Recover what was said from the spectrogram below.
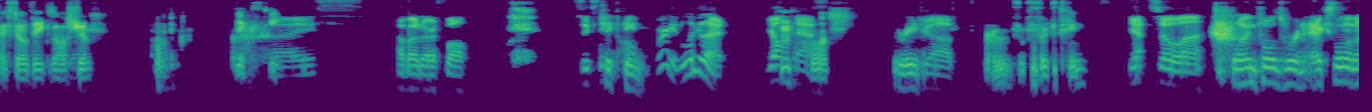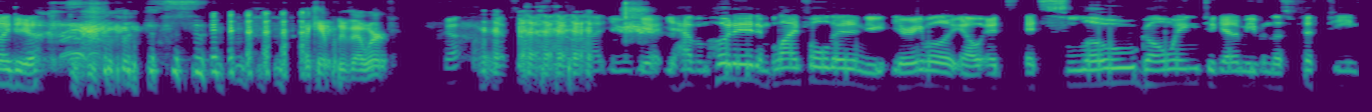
I still have the exhaustion. Sixteen. Nice. How about Earthfall? 16. 16. Oh, great. Look at that. Y'all passed. Well, Three. Good job. Sixteen. Yeah, so uh, Blindfolds were an excellent idea. I can't believe that worked. Yep, uh, you, you you have them hooded and blindfolded, and you you're able to you know it's it's slow going to get them even this 15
